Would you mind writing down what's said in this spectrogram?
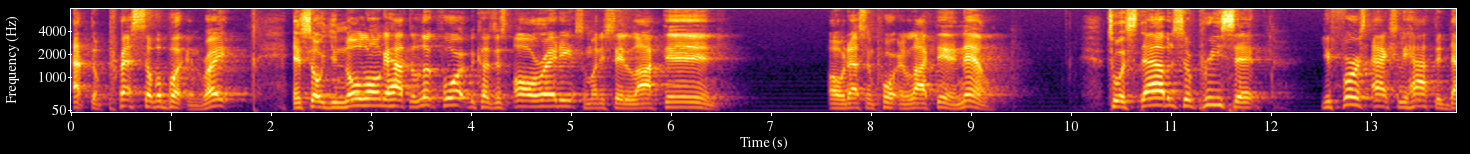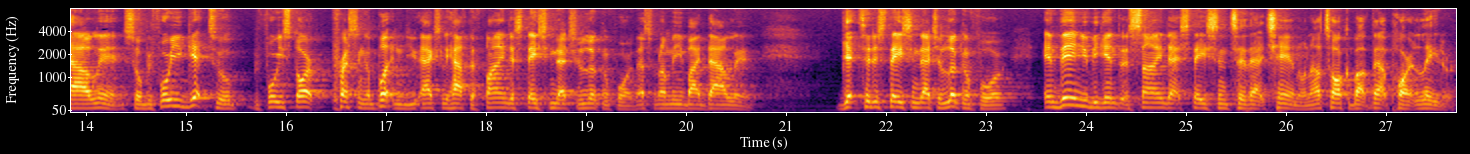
At the press of a button, right? And so you no longer have to look for it because it's already, somebody say locked in. Oh, that's important, locked in. Now, to establish a preset, you first actually have to dial in. So before you get to it, before you start pressing a button, you actually have to find the station that you're looking for. That's what I mean by dial in. Get to the station that you're looking for, and then you begin to assign that station to that channel. And I'll talk about that part later.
